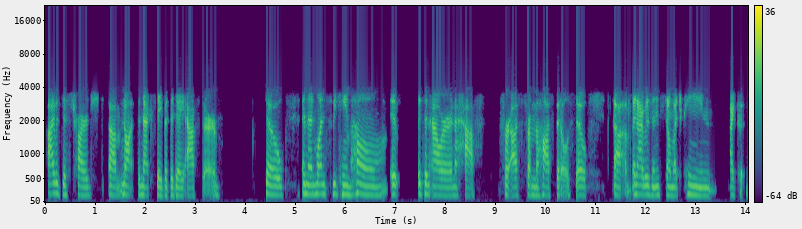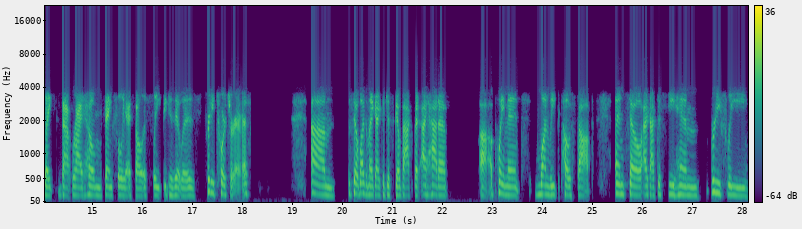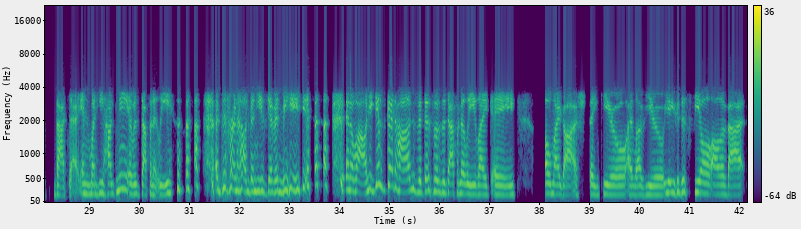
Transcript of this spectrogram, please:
I was discharged um, not the next day, but the day after. So, and then once we came home, it it's an hour and a half for us from the hospital. So, um, and I was in so much pain. I could like that ride home. Thankfully, I fell asleep because it was pretty torturous. Um, so it wasn't like I could just go back, but I had a uh, appointment one week post op. And so I got to see him briefly that day. And when he hugged me, it was definitely a different hug than he's given me in a while. And he gives good hugs, but this was definitely like a, oh my gosh, thank you. I love you. You, you could just feel all of that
